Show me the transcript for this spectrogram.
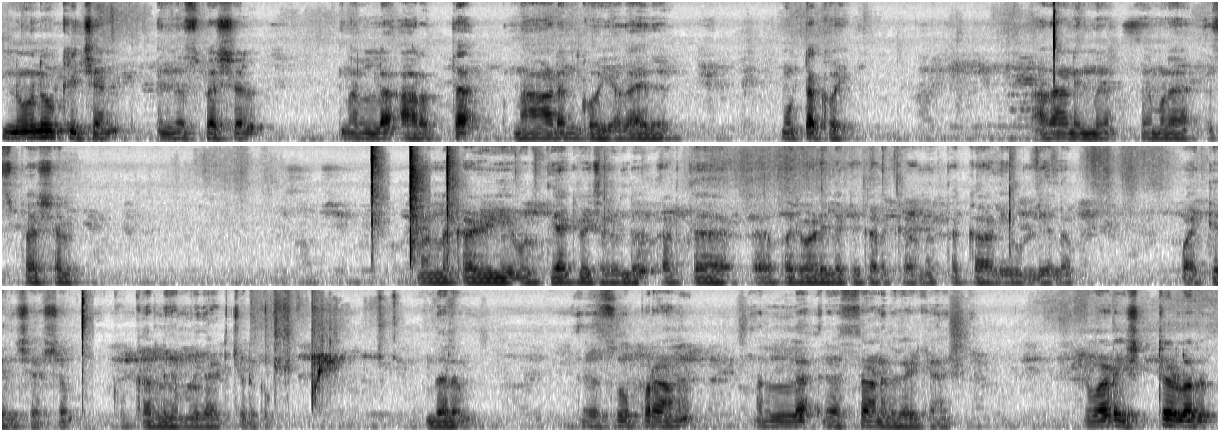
നൂനു കിച്ചൺ ഇന്ന് സ്പെഷ്യൽ നല്ല അറുത്ത നാടൻ കോഴി അതായത് മുട്ടക്കോഴി. അതാണ് ഇന്ന് നമ്മളെ സ്പെഷ്യൽ. നല്ല കഴുകി വൃത്തിയാക്കി വെച്ചിട്ടുണ്ട്. അടുത്ത പരിപാടിയിലേക്ക് കിടക്കുകയാണ്. തക്കാളി ഉള്ളിയെല്ലാം വഴറ്റിയതിന് ശേഷം കുക്കറിൽ നമ്മളിത് അടിച്ചെടുക്കും. എന്തായാലും ഇത് സൂപ്പറാണ്. നല്ല രസമാണ് ഇത് കഴിക്കാൻ. ഒരുപാട് ഇഷ്ടമുള്ളൊരു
